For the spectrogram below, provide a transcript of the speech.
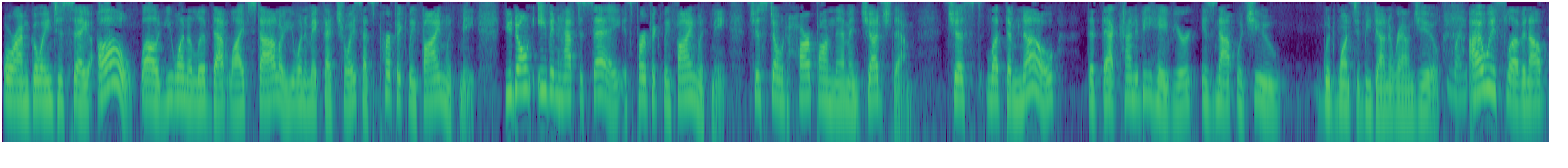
or I'm going to say, oh, well, you want to live that lifestyle or you want to make that choice. That's perfectly fine with me. You don't even have to say it's perfectly fine with me. Just don't harp on them and judge them just let them know that that kind of behavior is not what you would want to be done around you. Right. I always love, and I'll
